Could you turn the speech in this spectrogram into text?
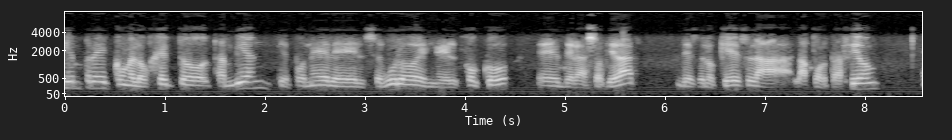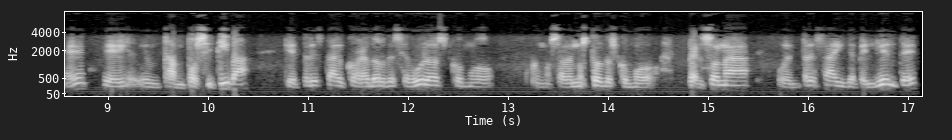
siempre con el objeto también de poner el seguro en el foco eh, de la sociedad, desde lo que es la, aportación eh, eh, tan positiva que presta el corredor de seguros como, como sabemos todos, como persona o empresa independiente,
